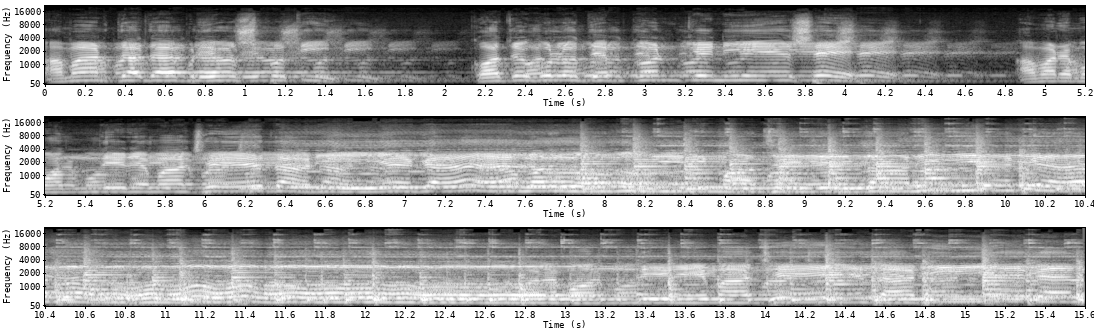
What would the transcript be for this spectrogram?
আমার দাদা বৃহস্পতি কতগুলো দেবগণকে নিয়ে এসে আমার মন্দিরে মাঝে দাঁড়িয়ে গেল। আমার মন্দির মাঝে দাঁড়িয়ে গেল। আমার মন্দিরে মাঝে দাঁড়িয়ে গেল।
